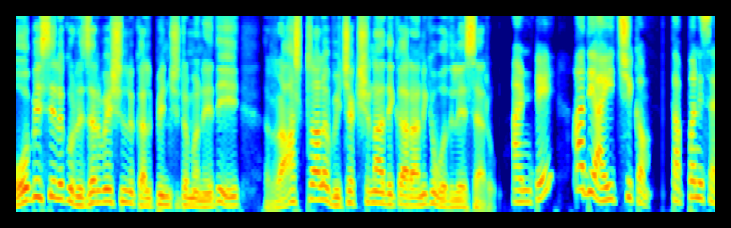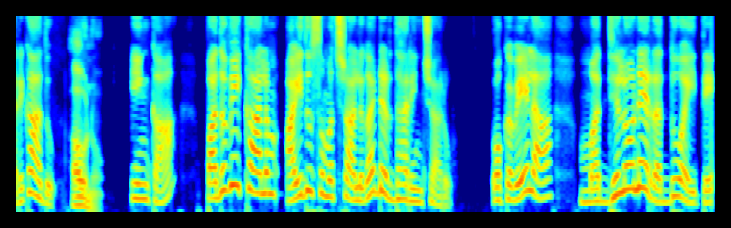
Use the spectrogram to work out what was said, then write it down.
ఓబీసీలకు రిజర్వేషన్లు కల్పించటం అనేది రాష్ట్రాల విచక్షణాధికారానికి వదిలేశారు. అంటే అది ఐచ్ఛికం తప్పనిసరి కాదు. అవును. ఇంకా పదవీకాలం ఐదు సంవత్సరాలుగా నిర్ధారించారు. ఒకవేళ మధ్యలోనే రద్దు అయితే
